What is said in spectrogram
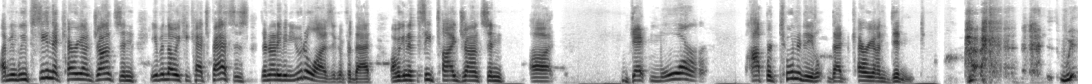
I mean, we've seen that Kerryon Johnson, even though he can catch passes, they're not even utilizing him for that. Are we going to see Ty Johnson uh, get more opportunity that Kerryon didn't? we,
